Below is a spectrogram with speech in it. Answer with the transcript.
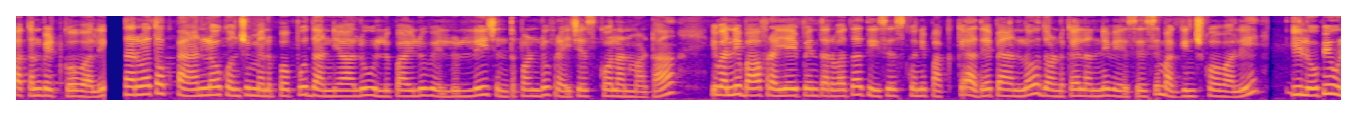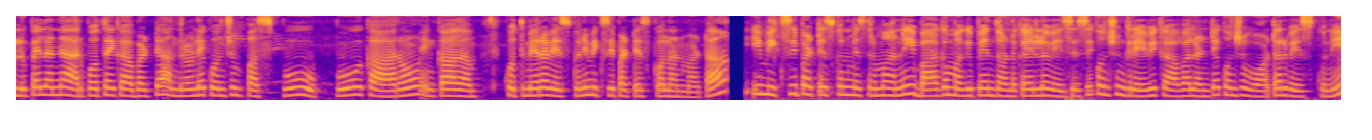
పక్కన పెట్టుకోవాలి. తర్వాత ఒక ప్యాన్లో కొంచెం మినపప్పు ధనియాలు ఉల్లిపాయలు వెల్లుల్లి చింతపండు ఫ్రై చేసుకోవాలన్నమాట. ఇవన్నీ బాగా ఫ్రై అయిపోయిన తర్వాత తీసేసుకుని పక్కకి అదే ప్యాన్లో దొండకాయలన్నీ వేసేసి మగ్గించుకోవాలి. ఈ లోపి ఉల్లిపాయలన్నీ ఆరిపోతాయి కాబట్టి అందులోనే కొంచెం పసుపు ఉప్పు కారం ఇంకా కొత్తిమీర వేసుకుని మిక్సీ పట్టేసుకోవాలన్నమాట. ఈ మిక్సీ పట్టేసుకున్న మిశ్రమాన్ని బాగా మగిపోయిన దొండకాయల్లో వేసేసి కొంచెం గ్రేవీ కావాలంటే కొంచెం వాటర్ వేసుకుని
